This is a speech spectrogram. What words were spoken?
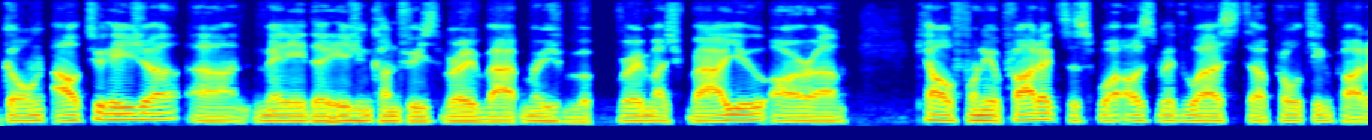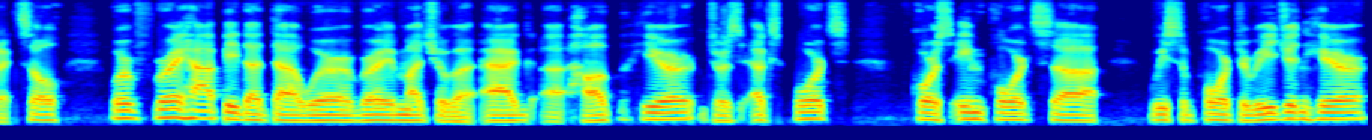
going out to Asia. many of the Asian countries very va- very much value our um, California products as well as Midwest protein products. So we're very happy that uh, we're very much of an ag uh, hub here. There's exports, of course, imports. Uh, we support the region here,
